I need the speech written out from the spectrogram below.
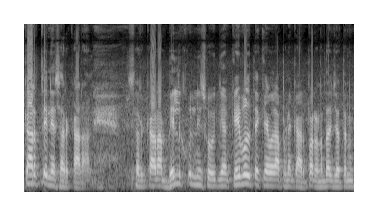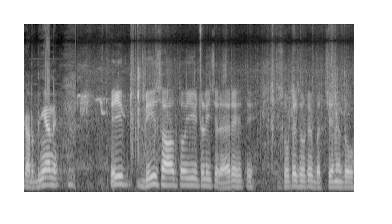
ਕਰਤੇ ਨੇ ਸਰਕਾਰਾਂ ਨੇ। ਸਰਕਾਰਾਂ ਬਿਲਕੁਲ ਨਹੀਂ ਸੋਚਦੀਆਂ ਕੇਵਲ ਤੇ ਕੇਵਲ ਆਪਣੇ ਘਰ ਭਰਨ ਦਾ ਯਤਨ ਕਰਦੀਆਂ ਨੇ। ਇਹ 20 ਸਾਲ ਤੋਂ ਜੀ ਇਟਲੀ 'ਚ ਰਹਿ ਰਹੇ ਤੇ ਛੋਟੇ ਛੋਟੇ ਬੱਚੇ ਨੇ ਦੋ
